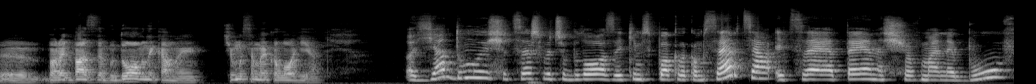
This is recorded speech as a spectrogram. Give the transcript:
е, боротьба з забудовниками. Чому саме екологія? Я думаю, що це швидше було за якимсь покликом серця, і це те, на що в мене був,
